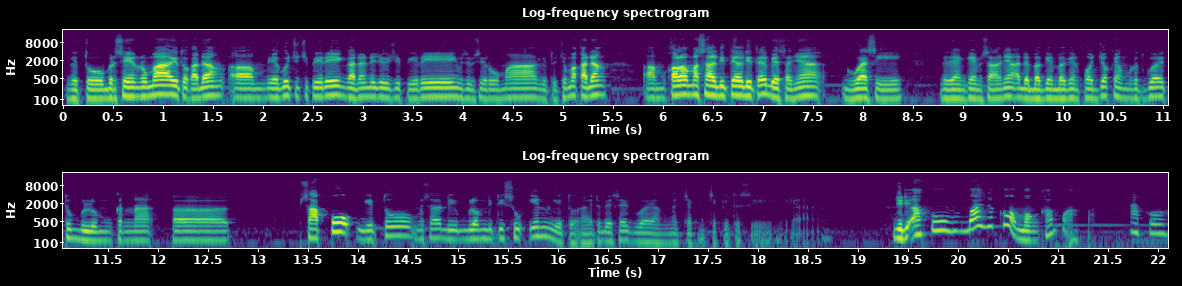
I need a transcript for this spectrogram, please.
Gitu bersihin rumah gitu. Kadang em, ya gue cuci piring kadang dia juga cuci piring bersih bersih rumah gitu. Cuma kadang em, kalau masalah detail-detail biasanya gue sih gitu. Yang kayak misalnya ada bagian-bagian pojok yang menurut gue itu belum kena eh, sapu gitu. Misalnya di, belum ditisuin gitu. Nah itu biasanya gue yang ngecek ngecek gitu sih ya. Jadi aku banyak ngomong kamu apa? Aku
